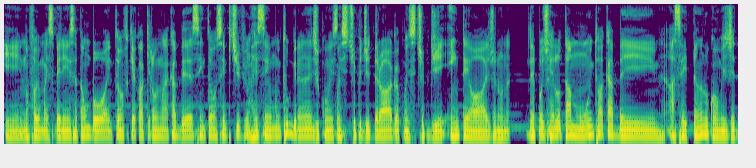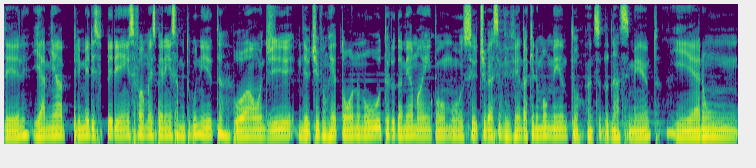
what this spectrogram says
E não foi uma experiência tão boa, então eu fiquei com aquilo na cabeça. Então eu sempre tive um receio muito grande com esse, com esse tipo de droga, com esse tipo de enteógeno, né? Depois de relutar muito, acabei aceitando o convite dele. E a minha primeira experiência foi uma experiência muito bonita, onde eu tive um retorno no útero da minha mãe, como se eu estivesse vivendo aquele momento antes do nascimento. E era um,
